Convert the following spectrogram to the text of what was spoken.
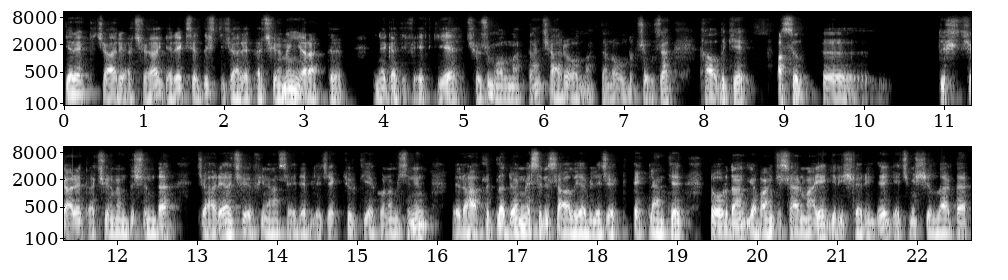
gerek cari açığa gerekse dış ticaret açığının yarattığı negatif etkiye çözüm olmaktan, çare olmaktan oldukça uzak. Kaldı ki asıl e, dış ticaret açığının dışında cari açığı finanse edebilecek, Türkiye ekonomisinin rahatlıkla dönmesini sağlayabilecek beklenti doğrudan yabancı sermaye girişleriydi. Geçmiş yıllarda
